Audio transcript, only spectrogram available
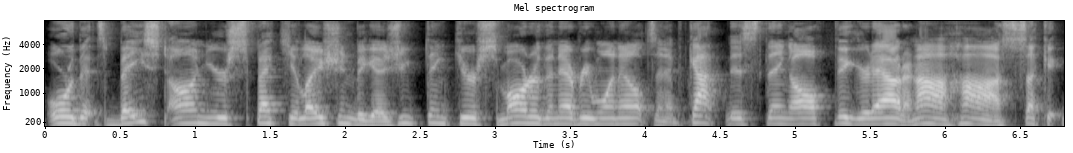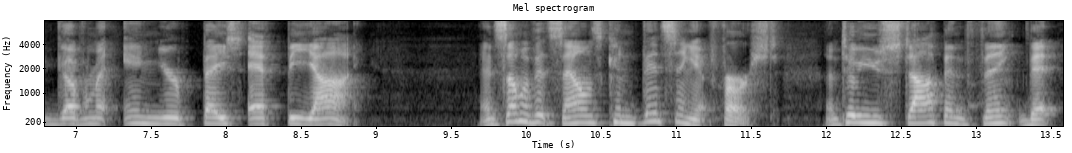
or that's based on your speculation because you think you're smarter than everyone else and have got this thing all figured out and aha, suck it government in your face FBI. And some of it sounds convincing at first until you stop and think that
